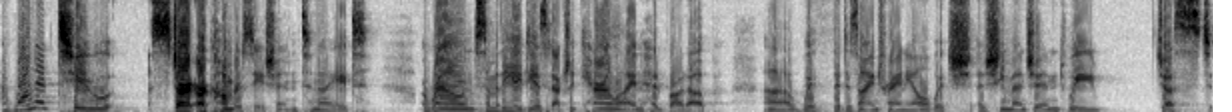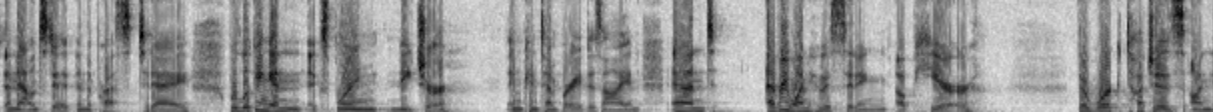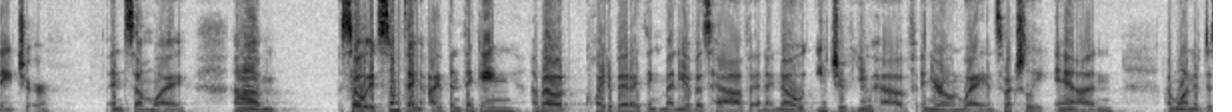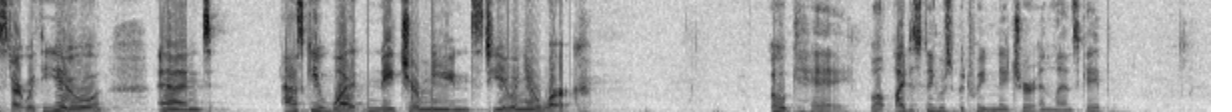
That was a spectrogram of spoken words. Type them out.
I wanted to start our conversation tonight around some of the ideas that actually Caroline had brought up uh, with the design triennial, which, as she mentioned, we just announced it in the press today. We're looking and exploring nature in contemporary design. And everyone who is sitting up here, their work touches on nature in some way. Um, so it's something I've been thinking about quite a bit. I think many of us have, and I know each of you have in your own way. And so actually, Anne, I wanted to start with you and ask you what nature means to you in your work. Okay, well, I distinguish between nature and landscape.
